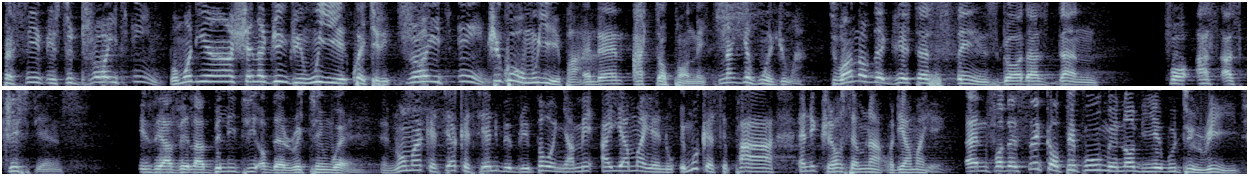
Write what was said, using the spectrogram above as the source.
Perceive is to draw it in. bɔ mmɔden ara hwɛ no dwendwen ho yie kɔ akyiri Draw it in. twi kɔ wɔ mu yie paa And then act upon it. na yɛ ho adwuma So, one of the greatest things God has done for us as Christians is the availability of the written word. nnoɔma akɛseɛ akɛseɛ no bebree pa wɔ nyame ayɛ ama yɛn no ɛmu kɛse paa ne twerɛsɛm no a ɔde ama yɛn And for the sake of people who may not be able to read,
